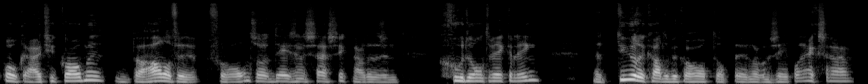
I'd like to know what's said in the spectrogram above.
ook uitgekomen, behalve voor ons als D66. Nou, dat is een goede ontwikkeling. Natuurlijk hadden we gehoopt op uh, nog een zetel extra.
